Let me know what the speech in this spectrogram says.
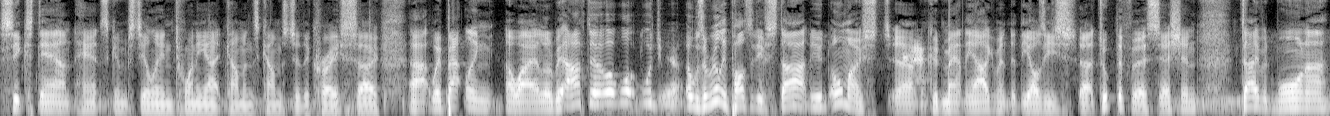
six down. Handscomb still in 28. Cummins comes to the crease. So uh, we're battling away a little bit. After what, what would you, Yeah. it was a really positive start. You'd almost uh, could mount the argument that the Aussies uh, took the first session. David Warner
